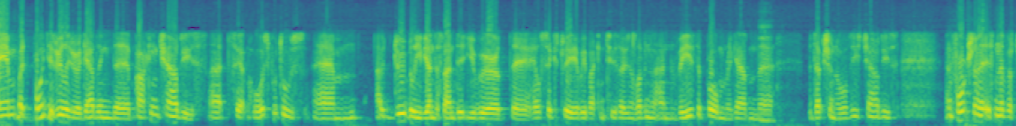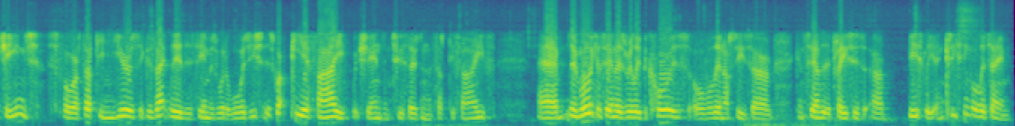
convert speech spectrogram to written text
Um, my point is really regarding the parking charges at certain hospitals. Um, I do believe you understand that you were the Health Secretary way back in 2011 and raised the problem regarding the reduction of these charges. Unfortunately, it's never changed for 13 years, exactly the same as what it was. It's got a PFI, which ends in 2035. Um, the only concern is really because all the nurses are concerned that the prices are basically increasing all the time.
